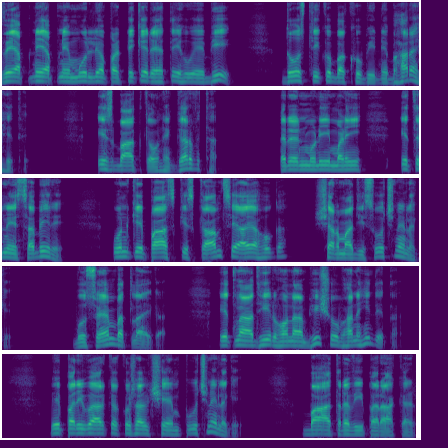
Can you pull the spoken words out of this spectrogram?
वे अपने अपने मूल्यों पर टिके रहते हुए भी दोस्ती को बखूबी निभा रहे थे। इस बात का उन्हें गर्व था। रनमुड़ी, मणि, इतने सवेरे उनके पास किस काम से आया होगा? शर्मा जी सोचने लगे। वो स्वयं बतलाएगा। इतना अधीर होना भी शोभा नहीं देता। वे परिवार का कुशल क्षेम पूछने लगे। बात रवि पर आकर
